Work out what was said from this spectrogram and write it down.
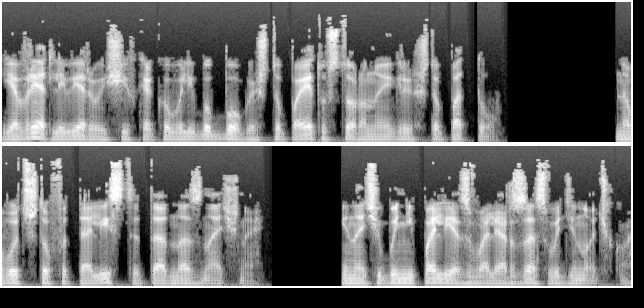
Я вряд ли верующий в какого-либо бога, что по эту сторону игры, что по ту. Но вот что фаталист — это однозначно. Иначе бы не полез Валярзас в одиночку.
